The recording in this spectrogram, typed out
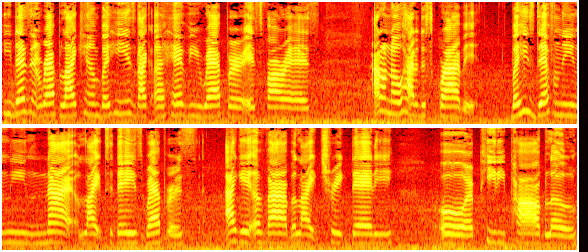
He doesn't rap like him but he is like a heavy rapper as far as I don't know how to describe it. But he's definitely not like today's rappers. I get a vibe of like Trick Daddy or Petey Pablo,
